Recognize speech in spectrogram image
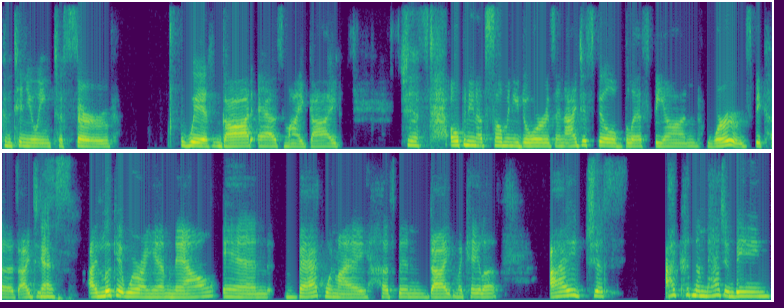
continuing to serve with god as my guide just opening up so many doors and i just feel blessed beyond words because i just yes. I look at where I am now, and back when my husband died, Michaela, I just I couldn't imagine being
